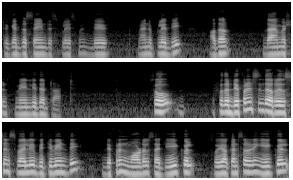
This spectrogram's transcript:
to get the same displacement they manipulate the other dimensions mainly the draft. So for the difference in the resistance value between the different models at equal so you are considering equal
